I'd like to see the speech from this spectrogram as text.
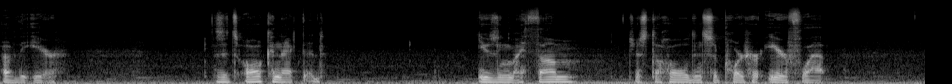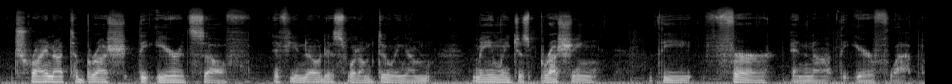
of the ear as it's all connected using my thumb just to hold and support her ear flap. Try not to brush the ear itself. If you notice what I'm doing, I'm mainly just brushing the fur and not the ear flap.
